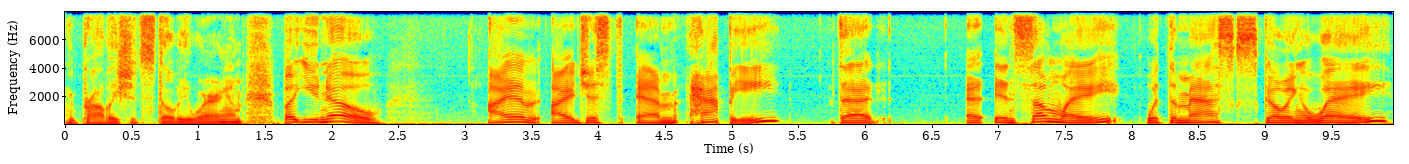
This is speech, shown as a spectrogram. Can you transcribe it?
We probably should still be wearing them. But you know, I am I just am happy that uh, in some way with the masks going away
